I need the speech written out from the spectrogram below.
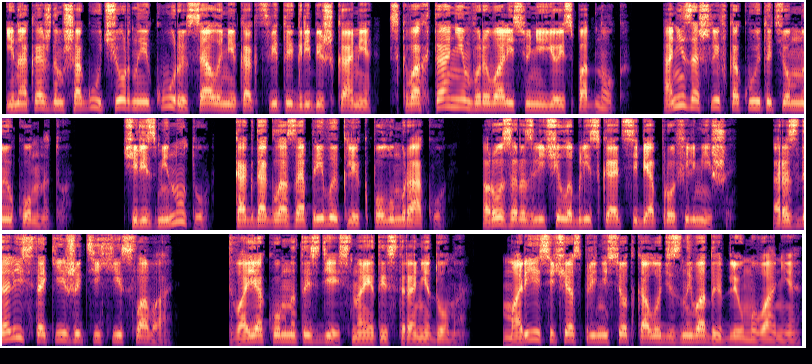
и на каждом шагу черные куры с алыми, как цветы, гребешками, с квахтанием вырывались у нее из-под ног. Они зашли в какую-то темную комнату. Через минуту, когда глаза привыкли к полумраку, Роза различила близко от себя профиль Миши. Раздались такие же тихие слова. «Твоя комната здесь, на этой стороне дома. Мария сейчас принесет колодезной воды для умывания.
